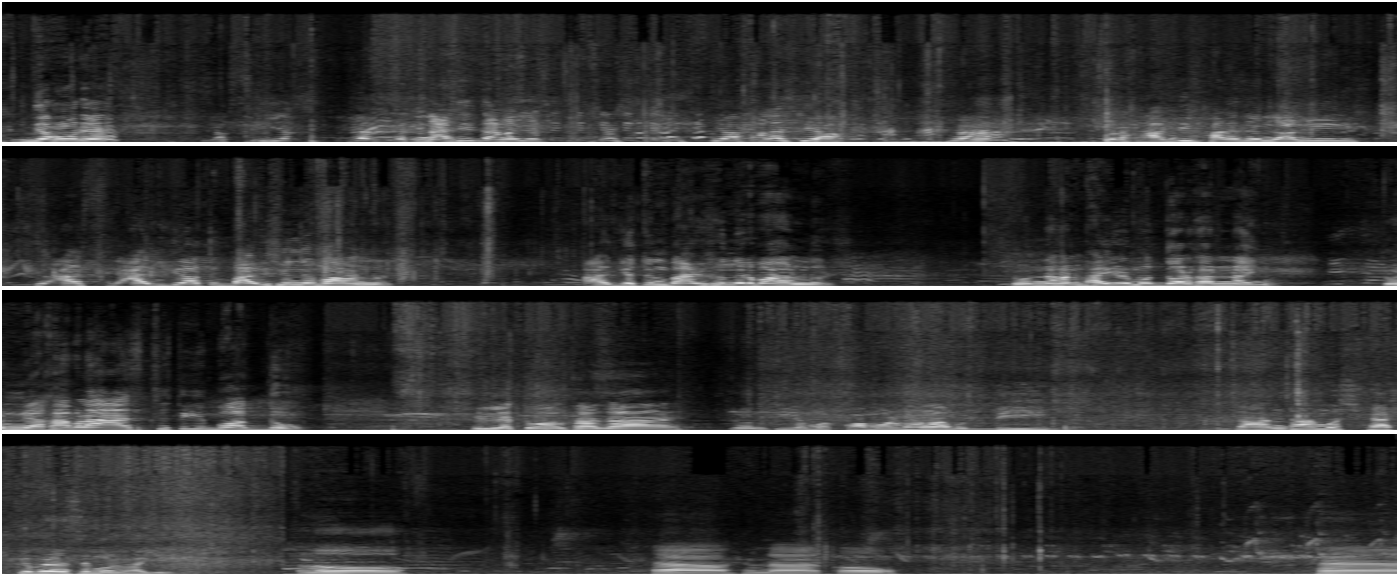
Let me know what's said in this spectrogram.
ইয়াক দেখো রে ডাঙৰ ইয়াক ইয়া পালাইছি হ্যাঁ তোর হাড্ডি ফাড়ে দেন জানি আজ আজকে তুই বাড়ি সুন্দর বানানোস আজকে তুমি বাড়ি সুন্দর বানানোস তোর এখন ভাইয়ের মধ্যে দরকার নাই তোর লেখাপড়া আজ থেকে বদ্ধ এলে তলতা যায় চলতি আমার কমর ভাঙা বুদ্ধি জানটা আমার শেষ করে বেড়েছে মোর ভাই হ্যালো হ্যাঁ শোনা কও হ্যাঁ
